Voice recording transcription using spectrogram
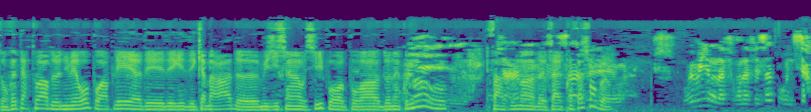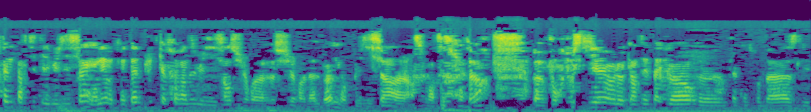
ton répertoire de numéros pour appeler des, des, des camarades musiciens aussi pour pour donner un coup de main. Ou... Enfin, un coup de main de faire une prestation quoi. Oui, oui, on a, fait ça pour une certaine partie des musiciens. On est au total plus de 90 musiciens sur, euh, sur l'album, donc musiciens, euh, instrumentistes, chanteurs. Euh, pour tout ce qui est le quintet d'accords, la contrebasse, les,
